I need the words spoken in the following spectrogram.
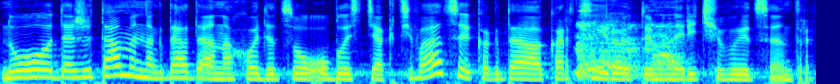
Но даже там иногда, да, находятся области активации, когда картируют именно речевые центры.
